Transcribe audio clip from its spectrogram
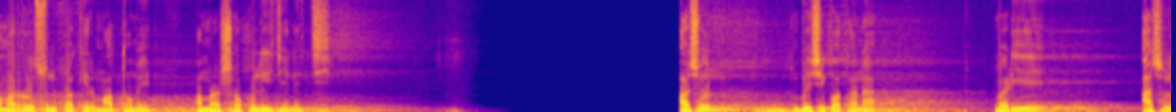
আমার রসুল পাকের মাধ্যমে আমরা সকলেই জেনেছি। আসুন বেশি কথা না বাড়িয়ে আসল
